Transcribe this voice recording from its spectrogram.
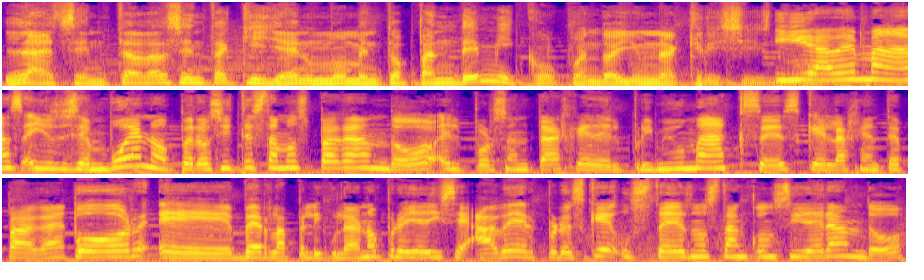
las entradas en taquilla en un momento pandémico, cuando hay una crisis? Y además ellos dicen, bueno, pero sí te estamos pagando el porcentaje del Premium Access que la gente paga por eh, ver la película, ¿no? Pero ella dice, a ver, pero es que ustedes no están considerando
